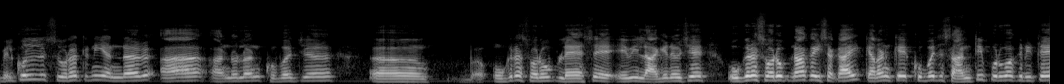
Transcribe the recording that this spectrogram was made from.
બિલકુલ સુરતની અંદર આ આંદોલન ખૂબ જ ઉગ્ર સ્વરૂપ લેશે એવી લાગી રહ્યું છે. ઉગ્ર સ્વરૂપ ના કહી શકાય કારણ કે ખૂબ જ શાંતિપૂર્વક રીતે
